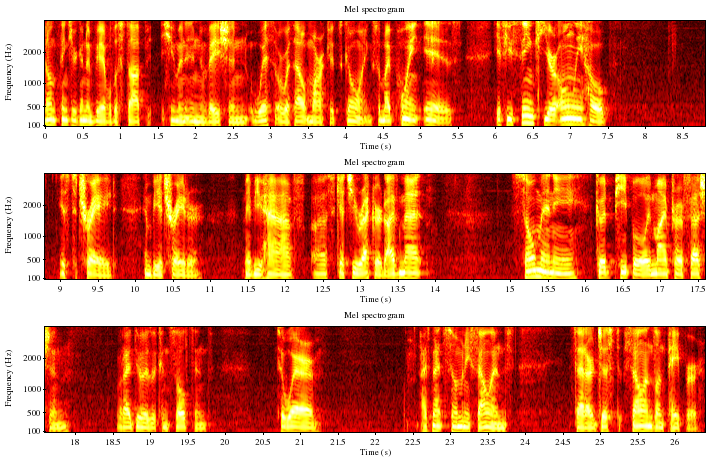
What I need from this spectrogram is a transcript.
don't think you're going to be able to stop human innovation with or without markets going. So my point is, if you think your only hope is to trade and be a trader, maybe you have a sketchy record. I've met so many good people in my profession, what I do as a consultant, to where I've met so many felons that are just felons on paper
